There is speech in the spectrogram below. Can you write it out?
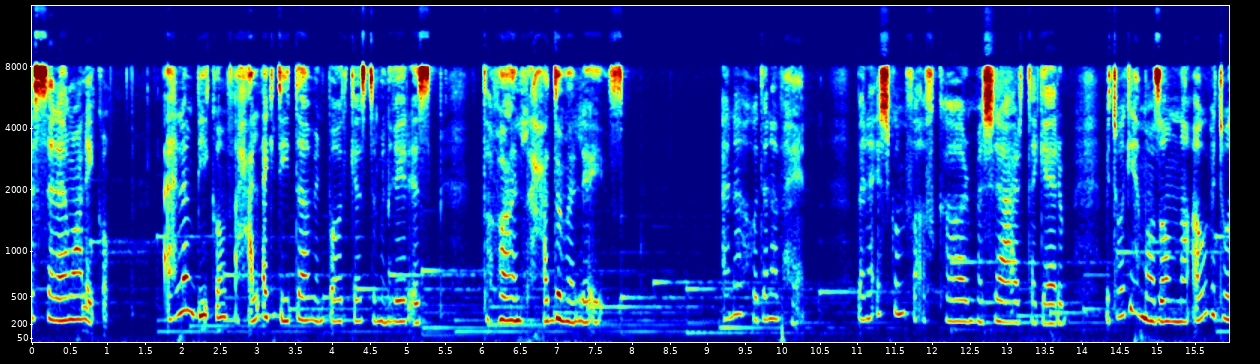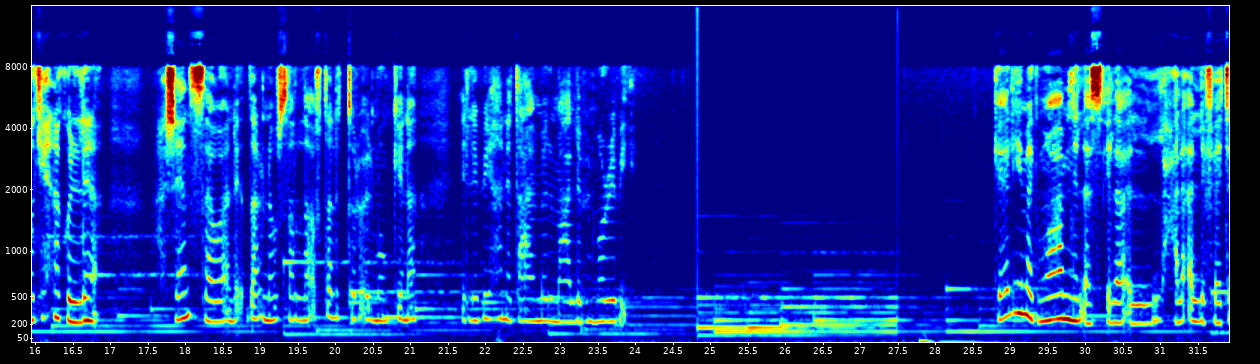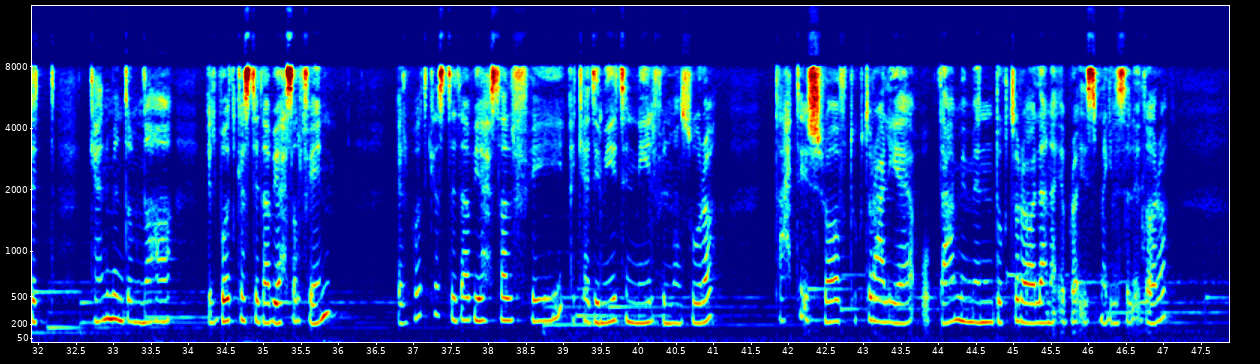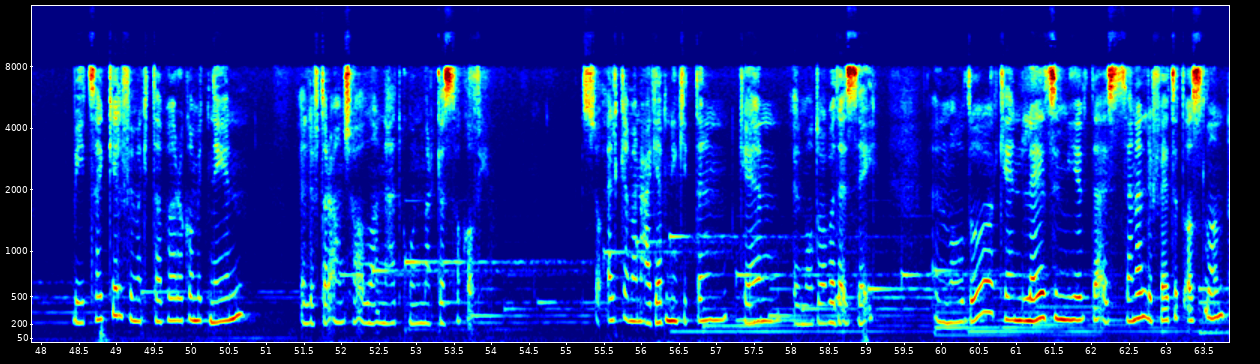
السلام عليكم. أهلا بيكم في حلقة جديدة من بودكاست من غير اسم. طبعا لحد ما نلاقي اسم. أنا هدى نبهان. بناقشكم في أفكار مشاعر تجارب بتواجه معظمنا أو بتواجهنا كلنا. عشان سوا نقدر نوصل لأفضل الطرق الممكنة اللي بيها نتعامل مع اللي بنمر بيه. جالي مجموعة من الأسئلة الحلقة اللي فاتت كان من ضمنها البودكاست ده بيحصل فين؟ البودكاست ده بيحصل في أكاديمية النيل في المنصورة تحت إشراف دكتور علياء وبدعم من دكتور علا نائب رئيس مجلس الإدارة بيتسجل في مكتبة رقم اتنين اللي افترقها إن شاء الله إنها تكون مركز ثقافي السؤال كمان عجبني جدا كان الموضوع بدأ إزاي؟ الموضوع كان لازم يبدأ السنة اللي فاتت أصلا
